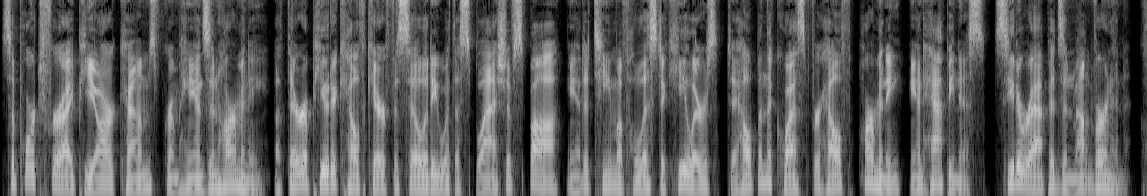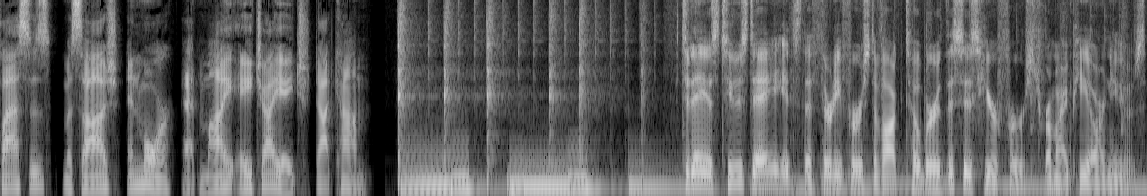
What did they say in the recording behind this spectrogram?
Support for IPR comes from Hands in Harmony, a therapeutic healthcare facility with a splash of spa and a team of holistic healers to help in the quest for health, harmony, and happiness. Cedar Rapids and Mount Vernon. Classes, massage, and more at myhih.com. Today is Tuesday. It's the 31st of October. This is Here First from IPR News.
